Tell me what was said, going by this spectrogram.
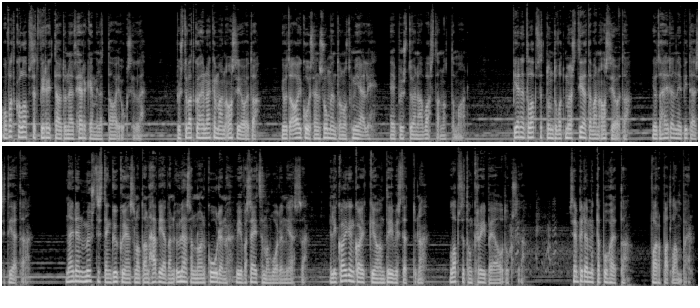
Ovatko lapset virittäytyneet herkemmille taajuuksille? Pystyvätkö he näkemään asioita, joita aikuisen sumentunut mieli ei pysty enää vastaanottamaan? Pienet lapset tuntuvat myös tietävän asioita, joita heidän ei pitäisi tietää. Näiden mystisten kykyjen sanotaan häviävän yleensä noin 6-7 vuoden iässä. Eli kaiken kaikkiaan tiivistettynä, lapset on kriipejautuksia. Sen pidemmittä puhetta, varpaat lampeen.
